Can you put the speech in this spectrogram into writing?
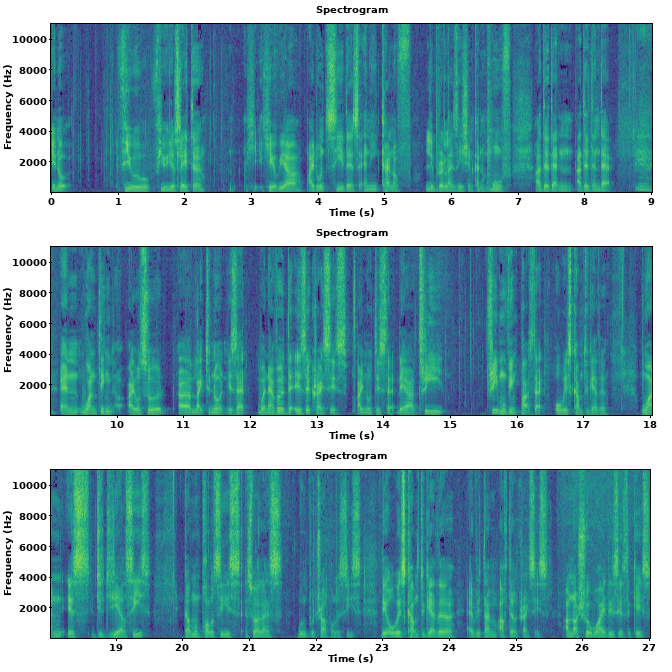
you know, few few years later, here we are. I don't see there's any kind of liberalization kind of move other than other than that. Mm. And one thing I also uh, like to note is that whenever there is a crisis, I notice that there are three three moving parts that always come together. One is the GLCs, government policies, as well as Bumiputra policies. They always come together every time after a crisis. I'm not sure why this is the case.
